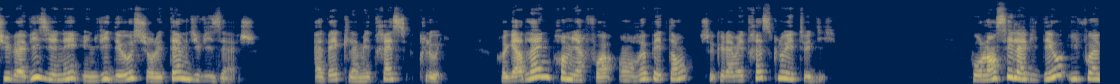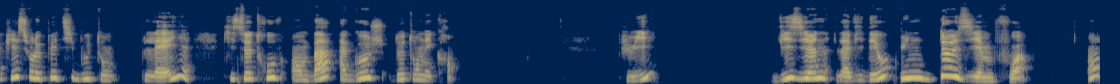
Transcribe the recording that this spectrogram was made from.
Tu vas visionner une vidéo sur le thème du visage avec la maîtresse Chloé. Regarde-la une première fois en répétant ce que la maîtresse Chloé te dit. Pour lancer la vidéo, il faut appuyer sur le petit bouton Play qui se trouve en bas à gauche de ton écran. Puis, visionne la vidéo une deuxième fois en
